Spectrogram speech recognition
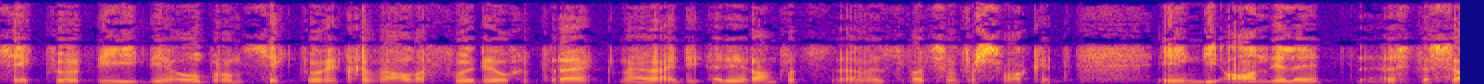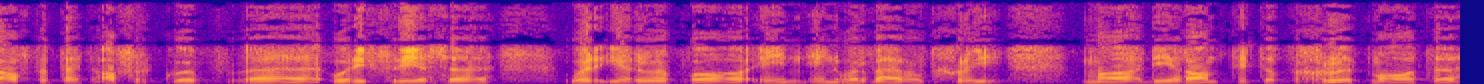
sektor, die die hulpbron sektor het geweldig voordeel getrek nou uit die uit die rand wat wat, wat so verswak het. En die aandele het is terselfdertyd afverkoop uh oor die vrese oor Europa en en oor wêreldgroei. Maar die rand het tot 'n groot mate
